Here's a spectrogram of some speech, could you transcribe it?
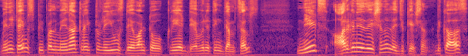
Many times people may not like to reuse, they want to create everything themselves. Needs organizational education because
